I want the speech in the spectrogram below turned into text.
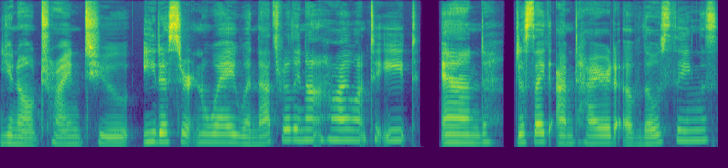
you know, trying to eat a certain way when that's really not how I want to eat. And just like I'm tired of those things,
